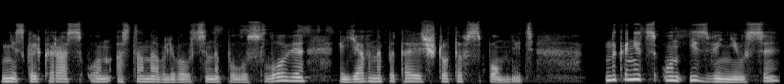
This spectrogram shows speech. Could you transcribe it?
Несколько раз он останавливался на полуслове, явно пытаясь что-то вспомнить. Наконец он извинился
